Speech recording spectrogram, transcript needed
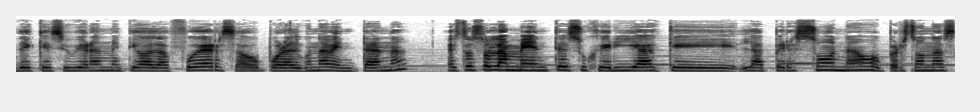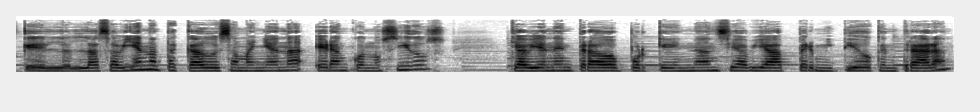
de que se hubieran metido a la fuerza o por alguna ventana. Esto solamente sugería que la persona o personas que las habían atacado esa mañana eran conocidos que habían entrado porque Nancy había permitido que entraran.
